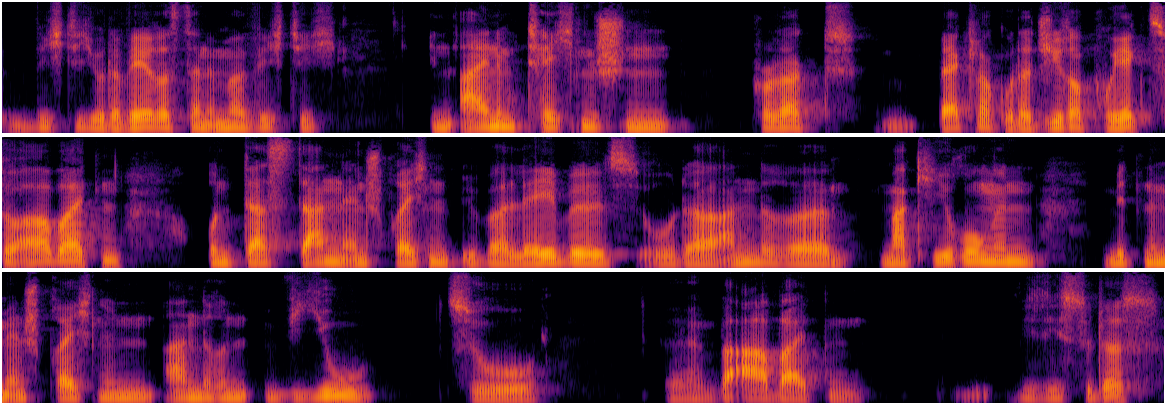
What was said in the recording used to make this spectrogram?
wichtig oder wäre es dann immer wichtig, in einem technischen Product Backlog oder Jira Projekt zu arbeiten und das dann entsprechend über Labels oder andere Markierungen mit einem entsprechenden anderen View zu äh, bearbeiten. Wie siehst du das?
